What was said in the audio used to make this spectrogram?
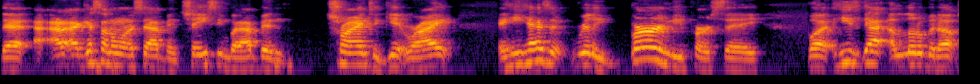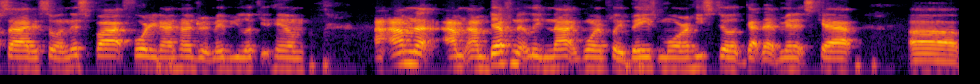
that I, I guess I don't want to say I've been chasing, but I've been trying to get right. And he hasn't really burned me per se but he's got a little bit upside. And so in this spot, 4,900, maybe you look at him. I, am not, I'm, I'm definitely not going to play Bazemore. He's still got that minutes cap. Uh,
